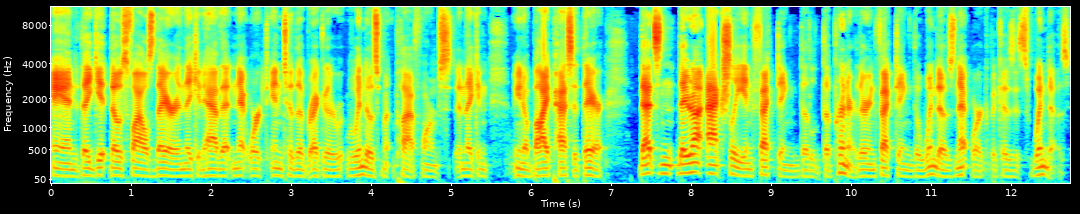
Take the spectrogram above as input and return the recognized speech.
and they get those files there and they can have that networked into the regular Windows platforms and they can you know bypass it there that's they're not actually infecting the the printer. They're infecting the Windows network because it's Windows.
